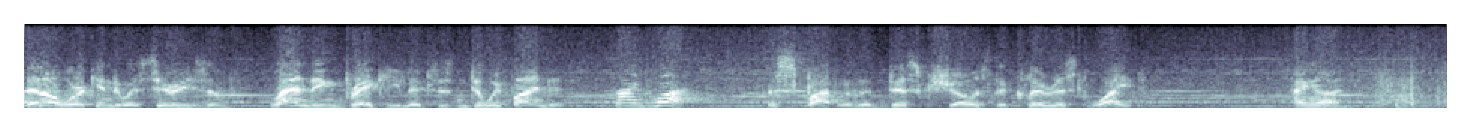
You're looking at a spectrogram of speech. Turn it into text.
Then I'll work into a series of landing brake ellipses until we find it. Find what? The spot where the disc shows the clearest white. Hang on.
